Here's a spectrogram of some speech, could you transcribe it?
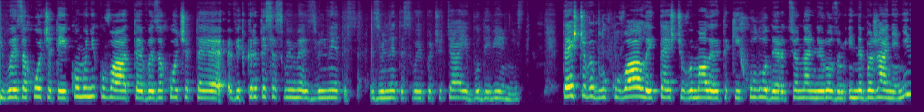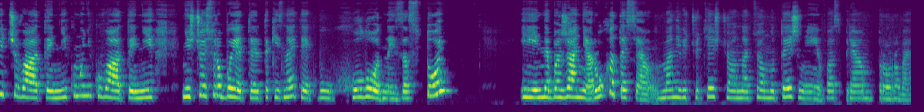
І ви захочете і комунікувати, ви захочете відкритися своїми, звільнитися, звільнити свої почуття, і буде вільність. Те, що ви блокували, і те, що ви мали такий холодний раціональний розум і небажання ні відчувати, ні комунікувати, ні, ні щось робити. Такий, знаєте, як був холодний застой і небажання рухатися, у мене відчуття, що на цьому тижні вас прям прорве.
